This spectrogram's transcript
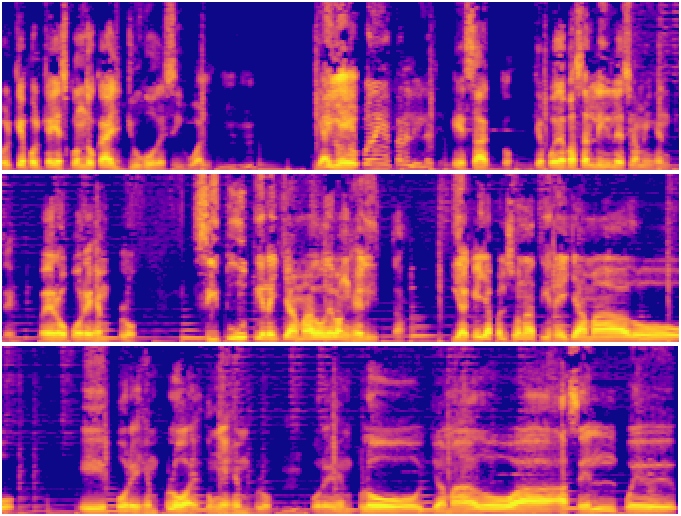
¿Por qué? Porque ahí es cuando cae el yugo desigual. Y ahí pueden estar en la iglesia. Exacto, que puede pasar en la iglesia, mi gente. Pero, por ejemplo, si tú tienes llamado de evangelista y aquella persona tiene llamado eh, por ejemplo, esto es un ejemplo, por ejemplo, llamado a, ser pues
